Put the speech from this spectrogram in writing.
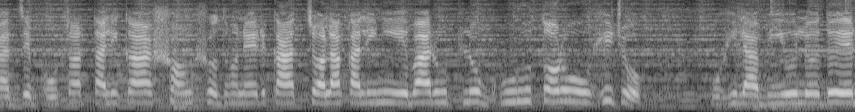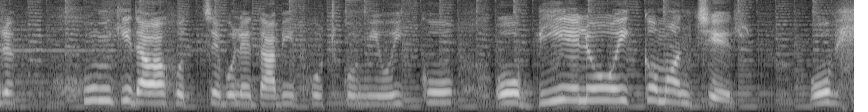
রাজ্যে ভোটার তালিকা সংশোধনের কাজ চলাকালীনই এবার উঠল গুরুতর অভিযোগ। মহিলা বিএলওদের হুমকি দেওয়া হচ্ছে বলে দাবি ভোটকর্মী ঐক্য ও বিএলও ঐক্য মঞ্চের। অভি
